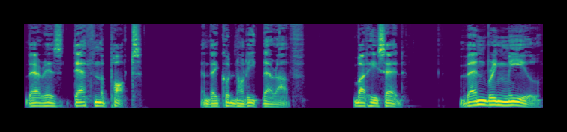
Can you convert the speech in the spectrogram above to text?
there is death in the pot, and they could not eat thereof. But he said, Then bring meal.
